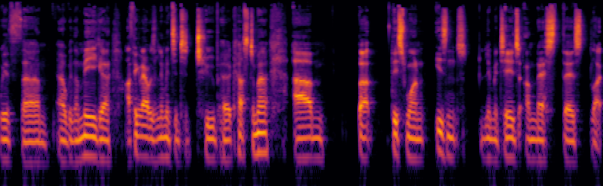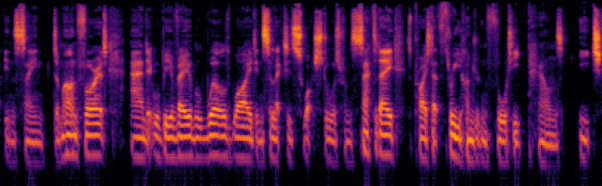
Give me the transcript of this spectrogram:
with um, uh, with Omega, I think that was limited to two per customer. Um, but this one isn't limited unless there's like insane demand for it, and it will be available worldwide in selected Swatch stores from Saturday. It's priced at three hundred and forty pounds each.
